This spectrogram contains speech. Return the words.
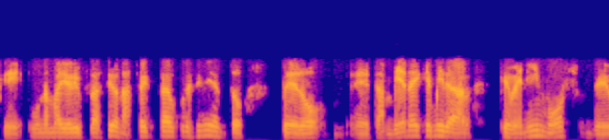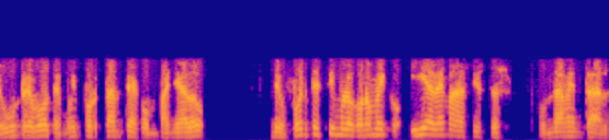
que una mayor inflación afecta al crecimiento, pero eh, también hay que mirar que venimos de un rebote muy importante acompañado de un fuerte estímulo económico y además, y esto es fundamental,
